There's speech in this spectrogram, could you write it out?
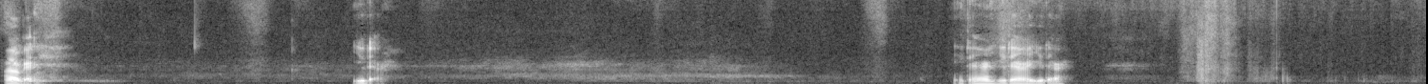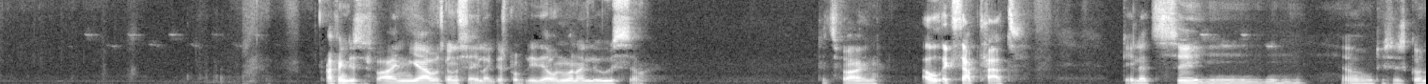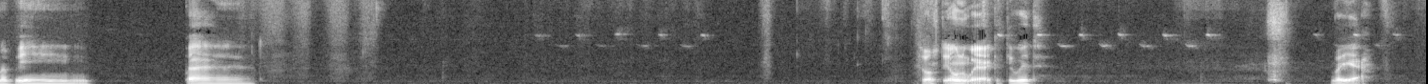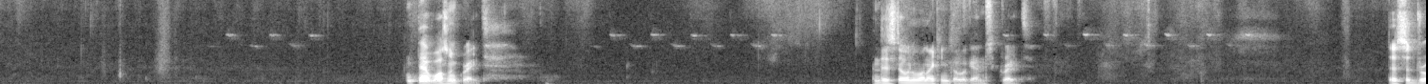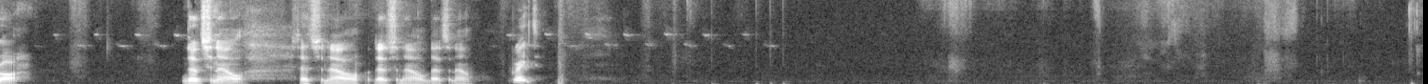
Okay. You there. You there, you there, you there. I think this is fine. Yeah, I was gonna say like this probably the only one I lose, so that's fine. I'll accept that. Okay, let's see. Oh, this is gonna be bad. That was the only way I could do it. But yeah. That wasn't great. And this is the only one I can go against. Great. That's a draw. That's an L. That's an L. That's an L. That's an L. Great.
